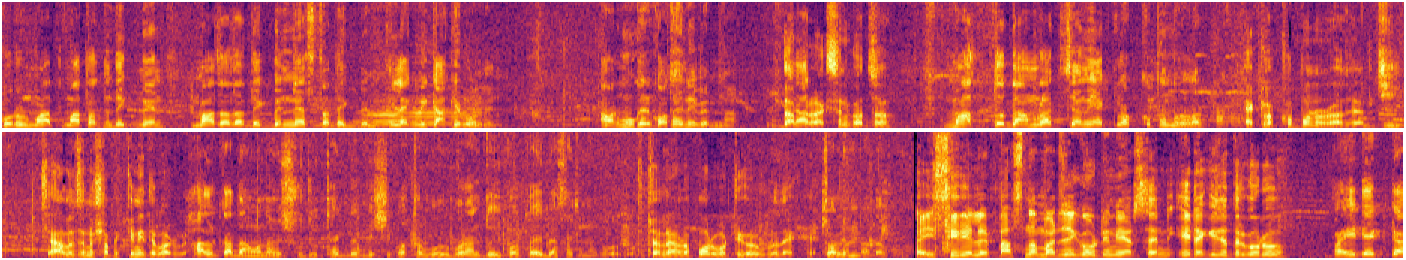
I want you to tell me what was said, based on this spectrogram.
গরুর মাথ- মাথাতে দেখবেন মাজাদা দেখবেন নেস্তা দেখবেন। ফিলাকবি কাকে বলে? আমার মুখের কথাই নেবেন না। দামটা জাত- রাখছেন কত? মাত্র দাম রাখছি আমি এক লক্ষ পনেরো হাজার টাকা। এক লক্ষ পনেরো হাজার? জি। আচ্ছা আলোচনা সাপেক্ষে নিতে পারবে? হালকা দাম দামাদামি সুযোগ থাকবে বেশি কথা বলব না দুই কথাই বেচা কেনা করব। তো চলে আমরা পরবর্তী গরুগুলো দেখে। চলেন দাদা ভাই। এই সিরিয়ালের পাঁচ নাম্বার যে গরুটি নিয়ে আসছেন এটা কি জাতের গরু? ভাই এটা একটা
